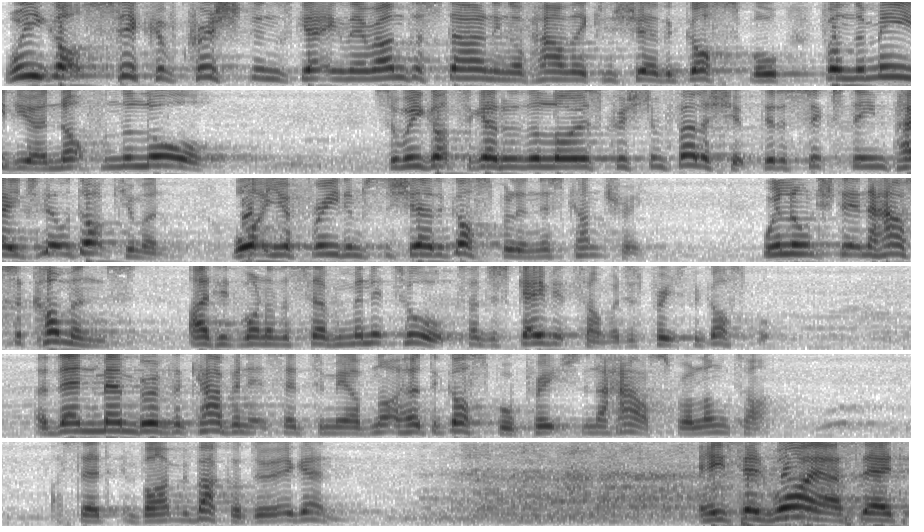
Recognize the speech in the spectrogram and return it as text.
We got sick of Christians getting their understanding of how they can share the gospel from the media, not from the law. So we got together with the Lawyers Christian Fellowship, did a 16 page little document. What are your freedoms to share the gospel in this country? We launched it in the House of Commons. I did one of the seven minute talks. I just gave it to. I just preached the gospel. A then member of the cabinet said to me, I've not heard the gospel preached in the House for a long time. I said, Invite me back, I'll do it again. he said, Why? I said,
